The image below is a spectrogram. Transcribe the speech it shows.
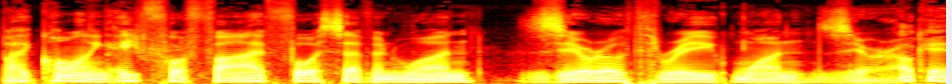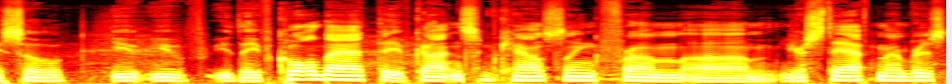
By calling 845 471 0310. Okay, so you, you've, they've called that, they've gotten some counseling from um, your staff members.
